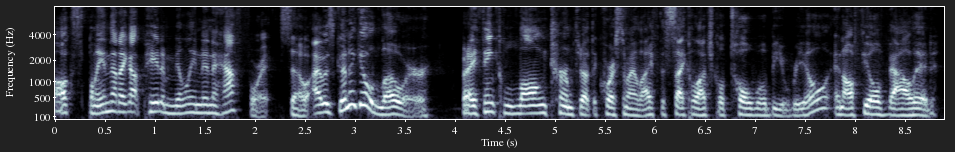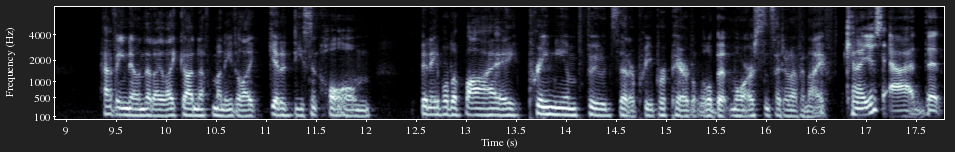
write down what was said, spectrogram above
I'll explain that I got paid a million and a half for it. So I was going to go lower. But I think long term throughout the course of my life, the psychological toll will be real, and I'll feel valid having known that I like got enough money to like get a decent home, been able to buy premium foods that are pre-prepared a little bit more since I don't have a knife. Can I just add that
